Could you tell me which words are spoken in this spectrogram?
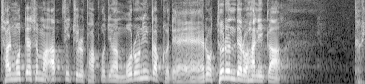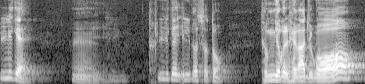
잘못됐으면 앞뒤줄을 바꾸지만 모르니까 그대로 들은 대로 하니까 틀리게 예, 틀리게 읽었어도 등력을 해가지고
